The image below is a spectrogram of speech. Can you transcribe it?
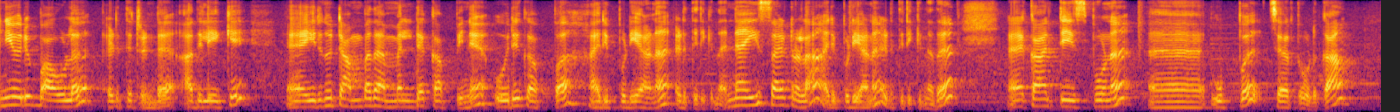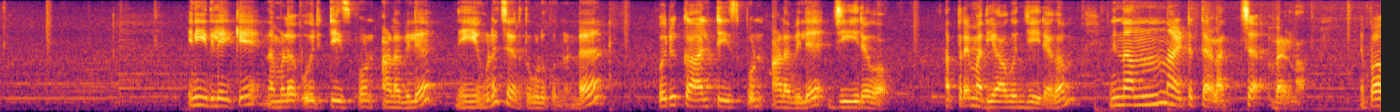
ഇനി ഒരു ബൗൾ എടുത്തിട്ടുണ്ട്. അതിലേക്ക് ഇരുന്നൂറ്റമ്പത് എം എല്ലിന്റെ കപ്പിന് ഒരു കപ്പ് അരിപ്പൊടിയാണ് എടുത്തിരിക്കുന്നത്. നൈസായിട്ടുള്ള അരിപ്പൊടിയാണ് എടുത്തിരിക്കുന്നത്. കാൽ ടീസ്പൂണ് ഉപ്പ് ചേർത്ത് കൊടുക്കാം. ഇനി ഇതിലേക്ക് നമ്മൾ ഒരു ടീസ്പൂൺ അളവിൽ നെയ്യും കൂടെ ചേർത്ത് കൊടുക്കുന്നുണ്ട്. ഒരു കാൽ ടീസ്പൂൺ അളവിൽ ജീരകം. അത്രയും മതിയാകും ജീരകം. ഇനി നന്നായിട്ട് തിളച്ച വെള്ളം. അപ്പോൾ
